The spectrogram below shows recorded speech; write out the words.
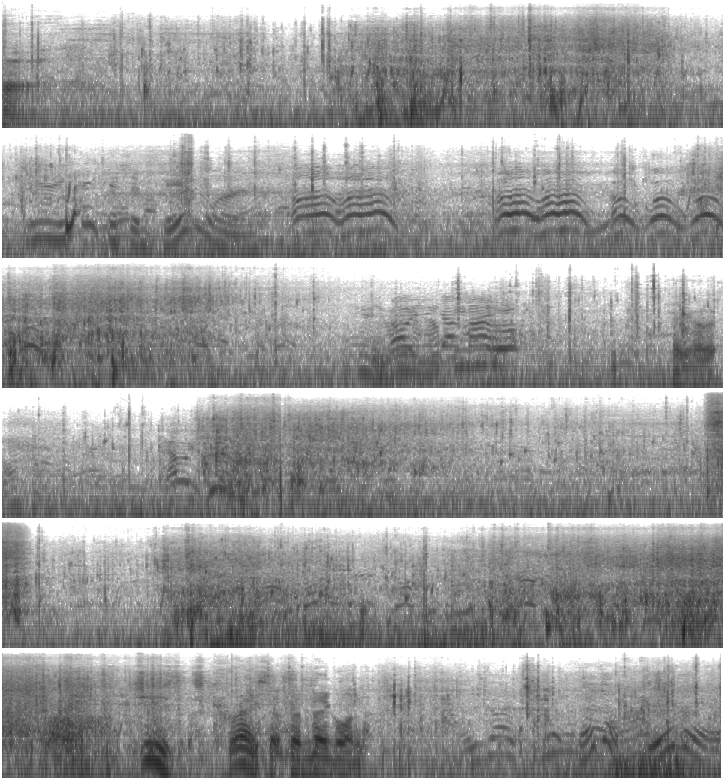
Alright. Yeah, you think that's a big one. Here, you want me to help you, Mike? I got it. Jesus Christ, that's a big one. That's a big one.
